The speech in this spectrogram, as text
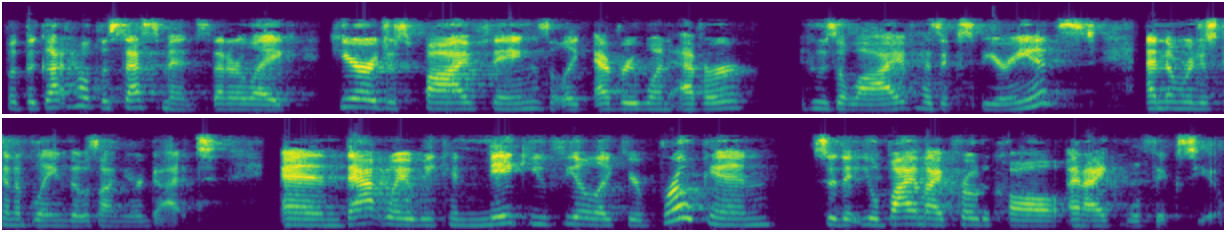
But the gut health assessments that are like, here are just five things that like everyone ever who's alive has experienced, and then we're just going to blame those on your gut. And that way we can make you feel like you're broken so that you'll buy my protocol and I will fix you.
